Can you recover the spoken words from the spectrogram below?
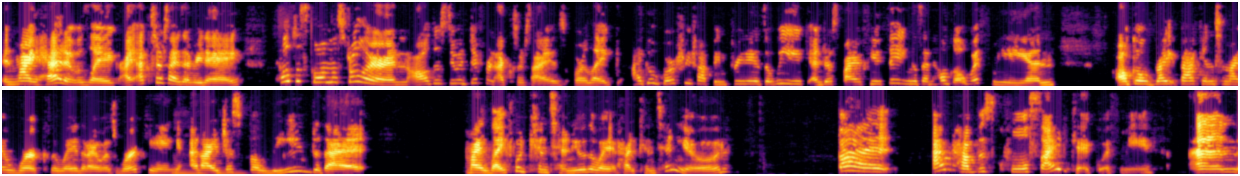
in my head, it was like I exercise every day. He'll just go on the stroller and I'll just do a different exercise. Or like I go grocery shopping three days a week and just buy a few things and he'll go with me and I'll go right back into my work the way that I was working. Mm-hmm. And I just mm-hmm. believed that my life would continue the way it had continued. But I would have this cool sidekick with me. And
